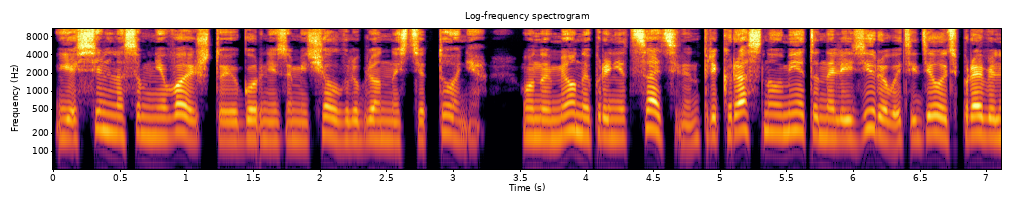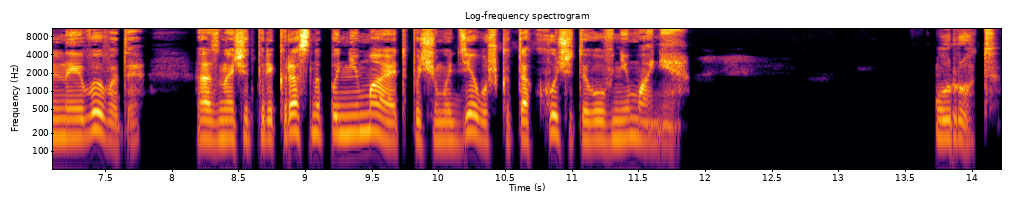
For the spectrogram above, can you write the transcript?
Я сильно сомневаюсь, что Егор не замечал влюбленности Тони. Он умен и проницателен, прекрасно умеет анализировать и делать правильные выводы, а значит, прекрасно понимает, почему девушка так хочет его внимания. Урод.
